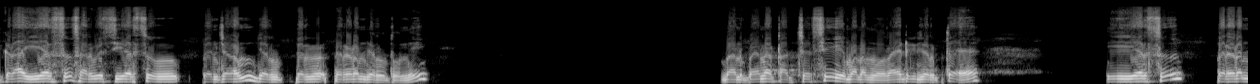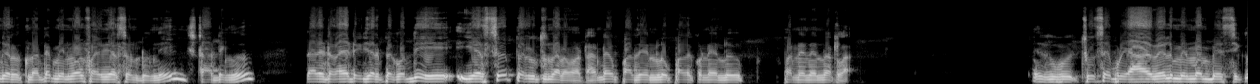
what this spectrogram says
ఇక్కడ ఇయర్స్ సర్వీస్ ఇయర్స్ పెంచడం జరుగు పెరగడం జరుగుతుంది. దానిపైన టచ్ చేసి మనం రైట్కి జరిపితే ఈ ఇయర్స్ పెరగడం జరుగుతుంది. అంటే మినిమం ఫైవ్ ఇయర్స్ ఉంటుంది స్టార్టింగ్. దాని రైట్కి జరిపే కొద్దీ ఇయర్స్ పెరుగుతుంది అనమాట అంటే పదిహేనులు పదకొండేళ్ళు పన్నెండేళ్ళు అట్లా. చూస్తే ఇప్పుడు యాభై వేలు మినిమం బేసిక్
